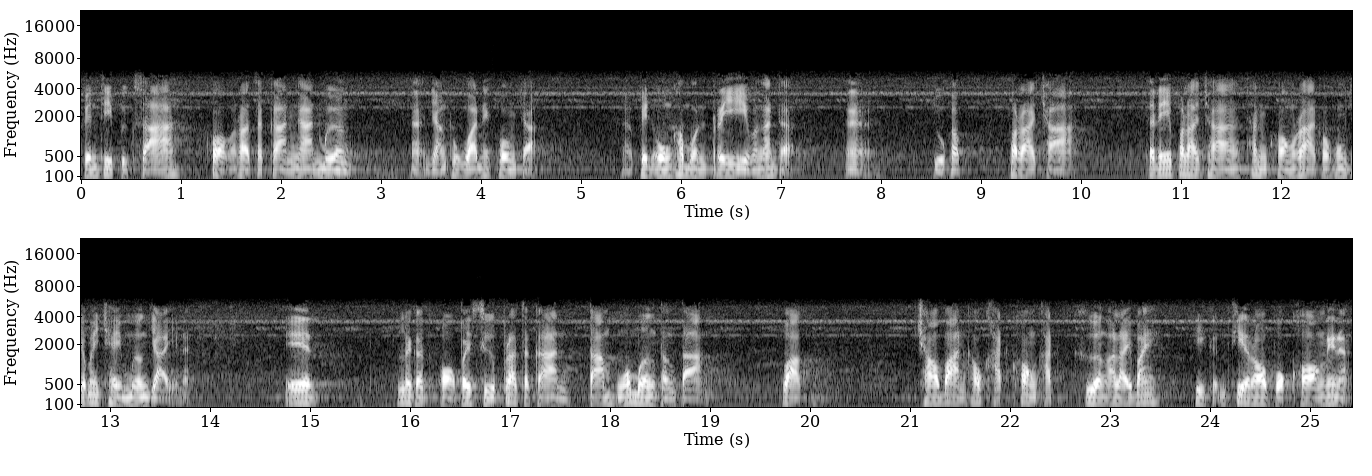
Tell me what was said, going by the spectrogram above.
เป็นที่ปรึกษาข้อราชการงานเมือง อย่างทุกวันนี้คงจะเป็นองค์ขมนตรีว่างั้นเถอะอยู่กับพระราชาทีนี้พระราชาท่านครองราชก็คงจะไม่ใช่เมืองใหญ่นะเอ๊แล้วก็ออกไปสืบราชการตามหัวเมืองต่างๆ ว่า ชาวบ้านเขาขัดข้องขัดเคืองอะไรไหมที่ที่เราปกครองนี่นะ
